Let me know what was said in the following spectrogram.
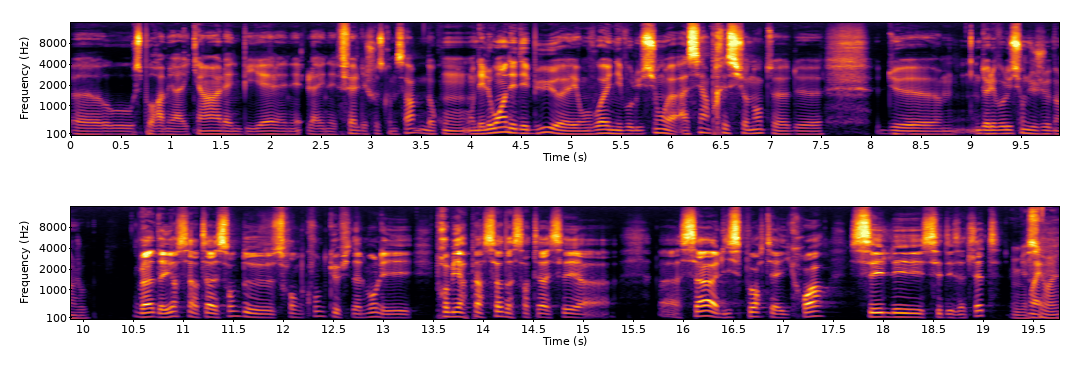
au sport américain, à la NBA, la NFL, des choses comme ça. Donc on, on est loin des débuts et on voit une évolution assez impressionnante de, de, de l'évolution du jeu, Benjo. Bah, D'ailleurs, c'est intéressant de se rendre compte que finalement, les premières personnes à s'intéresser à, à ça, à l'e-sport et à y croire, c'est les, c'est des athlètes. Bien Ouais. sûr, ouais.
